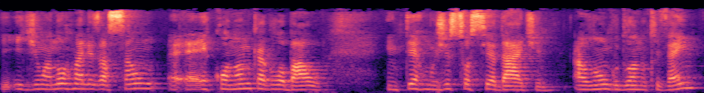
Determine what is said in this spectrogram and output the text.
e, e de uma normalização é, econômica global em termos de sociedade ao longo do ano que vem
